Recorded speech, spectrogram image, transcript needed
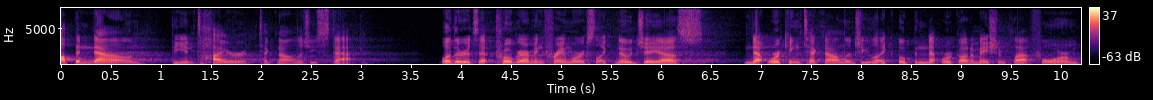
up and down the entire technology stack whether it's at programming frameworks like Node.js, networking technology like Open Network Automation Platform,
